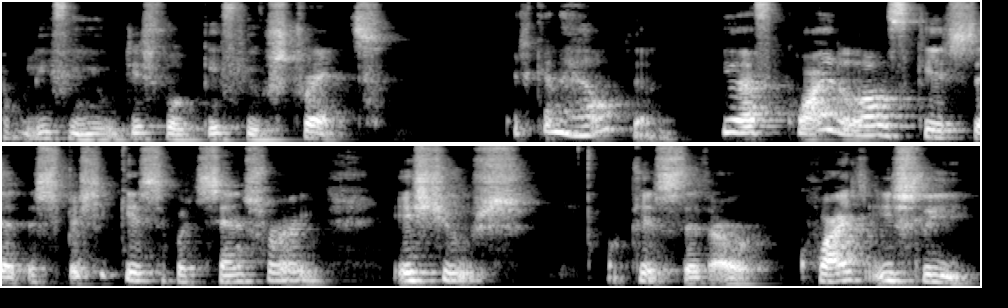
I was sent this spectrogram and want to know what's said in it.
I believe in you, this will give you strength, it can help them. You have quite a lot of kids that, especially kids with sensory issues, or kids that are quite easily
